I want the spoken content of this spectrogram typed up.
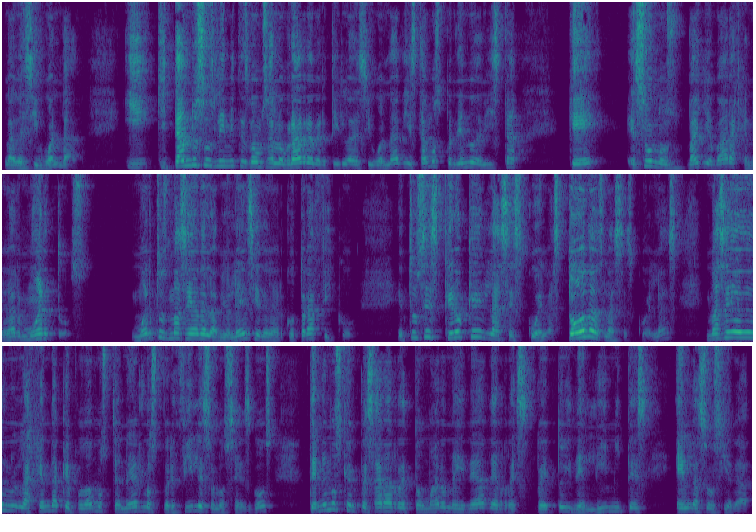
la desigualdad. Y quitando esos límites vamos a lograr revertir la desigualdad y estamos perdiendo de vista que eso nos va a llevar a generar muertos, muertos más allá de la violencia y del narcotráfico. Entonces, creo que las escuelas, todas las escuelas, más allá de la agenda que podamos tener, los perfiles o los sesgos, tenemos que empezar a retomar una idea de respeto y de límites en la sociedad.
